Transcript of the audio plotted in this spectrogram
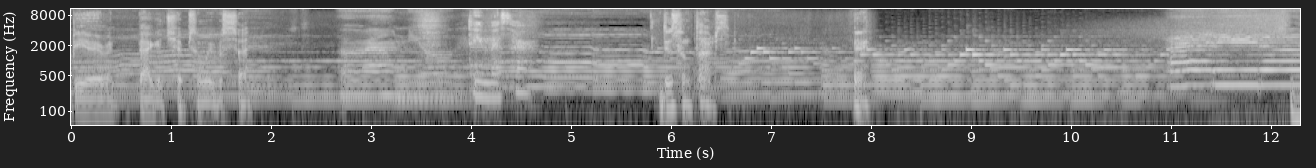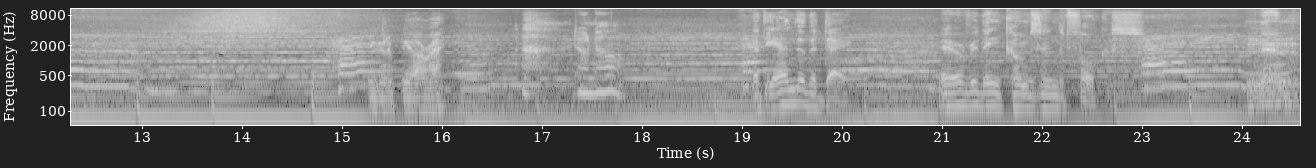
beer and bag of chips, and we were set. Do you miss her? I do sometimes. Yeah. You gonna be all right? I don't know. At the end of the day, everything comes into focus. And then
